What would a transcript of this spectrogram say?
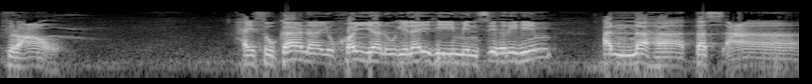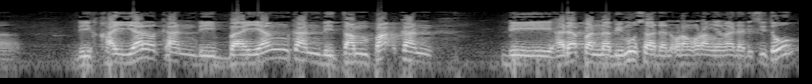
Fir'aun. Haitsu kana yukhayyalu ilaihi min sihrihim annaha tas'a. Dikhayalkan, dibayangkan, ditampakkan di hadapan Nabi Musa dan orang-orang yang ada di situ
